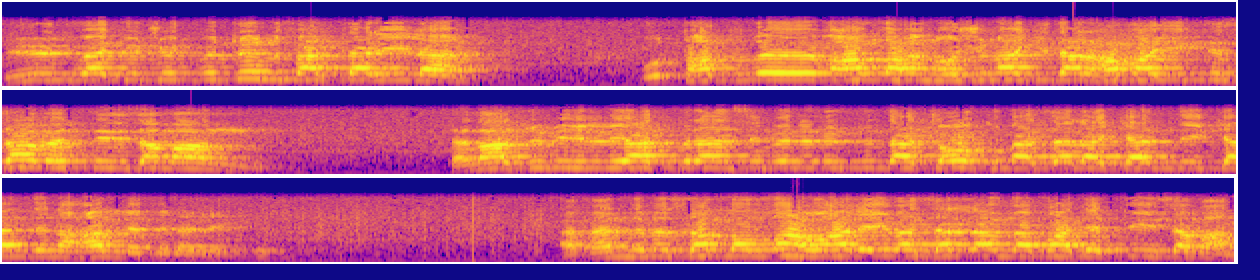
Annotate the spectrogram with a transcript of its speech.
büyük ve küçük bütün fertleriyle, bu tatlı ve Allah'ın hoşuna gider havayı iktisap ettiği zaman, tenasüb-i illiyat prensibinin üstünde çok mesele kendi kendine halledilecektir. Efendimiz sallallahu aleyhi ve sellem vefat ettiği zaman,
